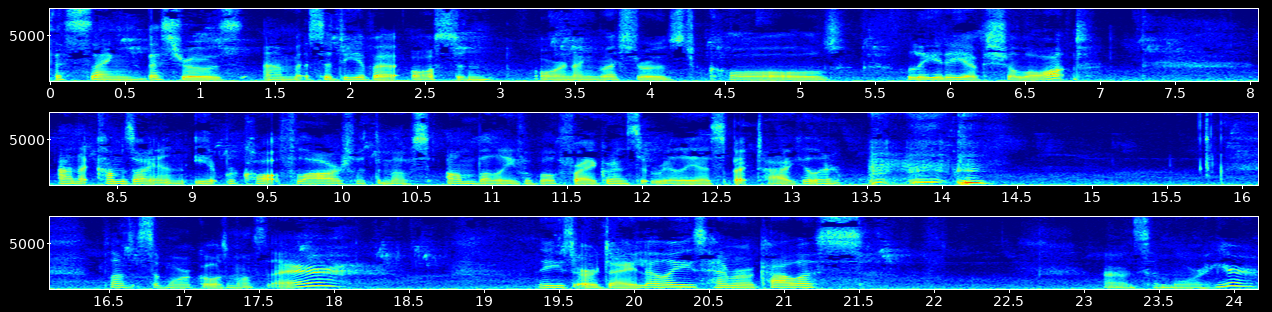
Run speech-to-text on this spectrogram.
this thing, this rose, um, it's a David Austin or an English rose called Lady of Shalott. And it comes out in apricot flowers with the most unbelievable fragrance. It really is spectacular. Planted some more cosmos there. These are daylilies, hemerocallis, and some more here.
